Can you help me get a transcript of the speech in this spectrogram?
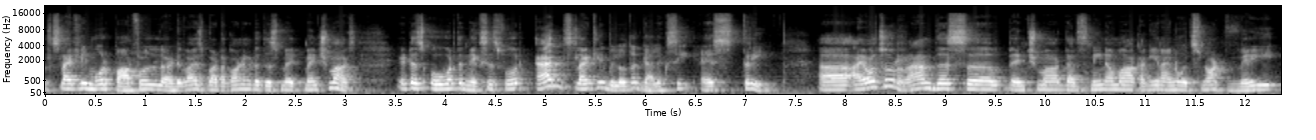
slightly more powerful uh, device, but according to this benchmarks, it is over the Nexus 4 and slightly below the Galaxy S3. Uh, I also ran this uh, benchmark, that's Nenamark. Again, I know it's not very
